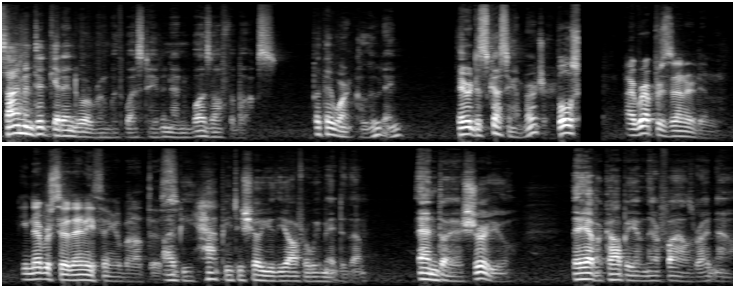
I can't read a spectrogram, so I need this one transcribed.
Simon did get into a room with Westhaven and was off the books, but they weren't colluding. They were discussing a merger. Bullshit. I represented him. He never said anything about this. I'd be happy to show you the offer we made to them. And I assure you, they have a copy in their files right now.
